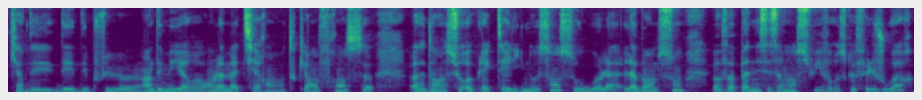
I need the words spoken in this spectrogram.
qui est un des, plus euh, un des meilleurs en la matière en tout cas en France euh, dans sur Up Innocence où euh, la, bande son va pas nécessairement suivre ce que fait le joueur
